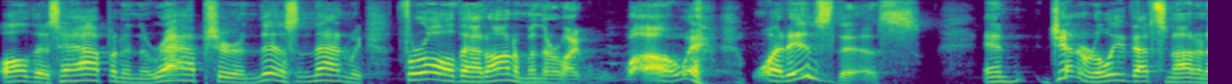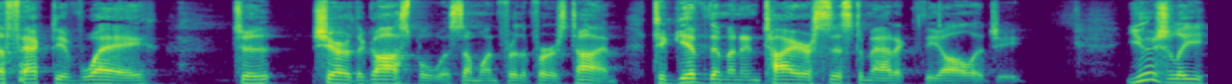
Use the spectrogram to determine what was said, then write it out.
all this happened, and the rapture, and this and that, and we throw all that on them, and they're like, whoa, what is this? And generally, that's not an effective way to share the gospel with someone for the first time, to give them an entire systematic theology. Usually,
